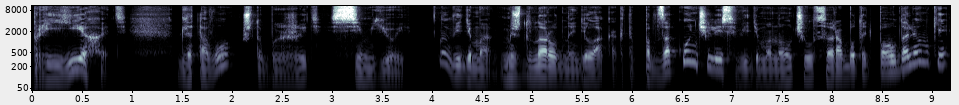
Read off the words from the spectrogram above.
приехать для того, чтобы жить с семьей. Ну, видимо, международные дела как-то подзакончились, видимо, научился работать по удаленке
